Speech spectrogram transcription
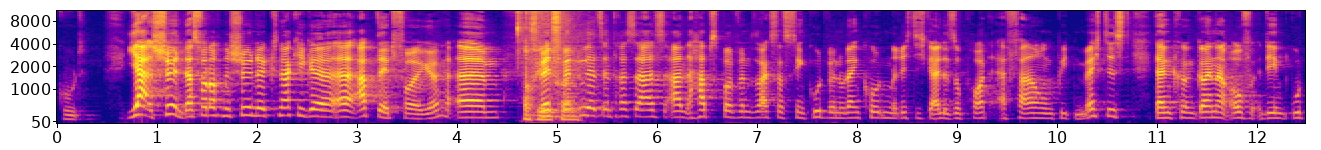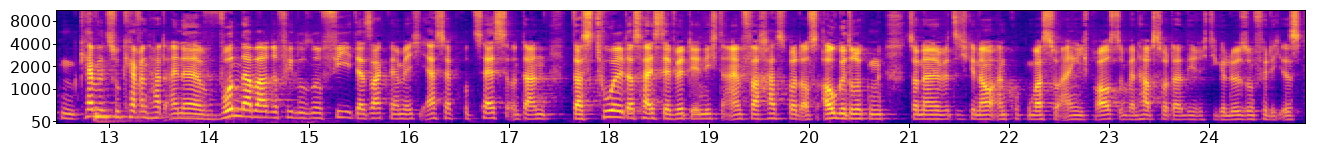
gut. Ja, schön. Das war doch eine schöne, knackige äh, Update-Folge. Ähm, Auf jeden wenn, Fall. wenn du jetzt Interesse hast an HubSpot, wenn du sagst, das klingt gut, wenn du deinen Kunden eine richtig geile Support-Erfahrung bieten möchtest, dann gerne auf den guten Kevin zu. Kevin hat eine wunderbare Philosophie. Der sagt nämlich erst der Prozess und dann das Tool. Das heißt, er wird dir nicht einfach HubSpot aufs Auge drücken, sondern er wird sich genau angucken, was du eigentlich brauchst. Und wenn HubSpot da die richtige Lösung für dich ist,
